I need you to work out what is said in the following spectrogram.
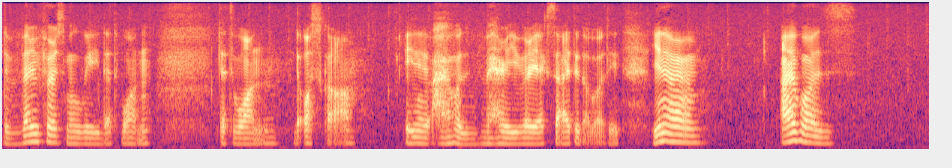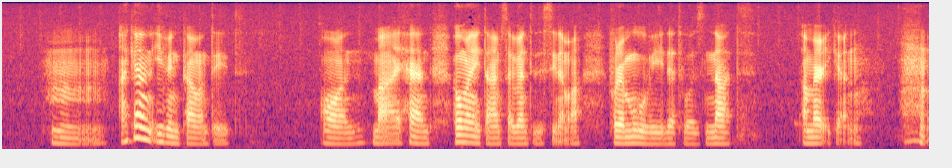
the very first movie that won that won the Oscar. It, I was very very excited about it. You know I was hmm I can't even count it on my hand how many times I went to the cinema for a movie that was not American.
